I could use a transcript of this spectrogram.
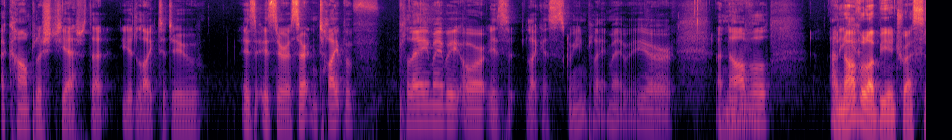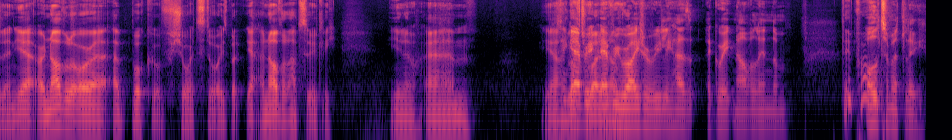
accomplished yet that you'd like to do? Is is there a certain type of play maybe, or is it like a screenplay maybe, or a novel? A novel I'd be interested in, yeah, or a novel or a, a book of short stories, but yeah, a novel absolutely. You know, um, yeah, I think every every writer really has a great novel in them. They probably Ultimately,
